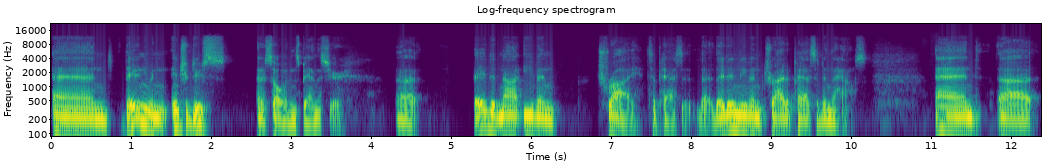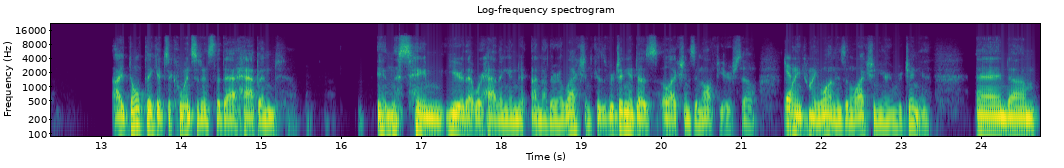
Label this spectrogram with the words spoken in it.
and they didn't even introduce an assault weapons ban this year. Uh, they did not even try to pass it. They didn't even try to pass it in the House. And uh, I don't think it's a coincidence that that happened in the same year that we're having an, another election because Virginia does elections in off years. So Yep. 2021 is an election year in Virginia. And um,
